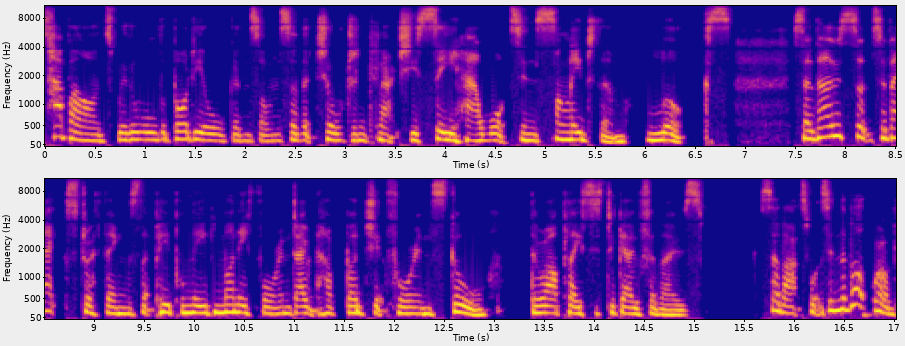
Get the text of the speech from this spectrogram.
tabards with all the body organs on so that children can actually see how what's inside them looks. So, those sorts of extra things that people need money for and don't have budget for in school, there are places to go for those. So, that's what's in the book, Rob.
